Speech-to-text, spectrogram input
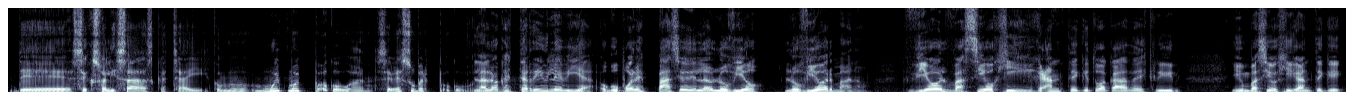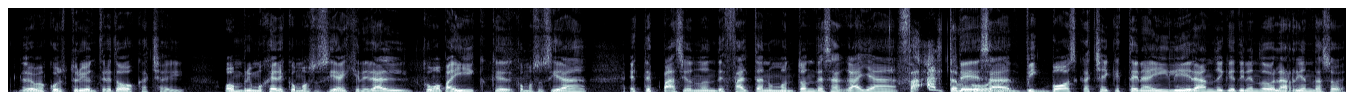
de sexualizadas, ¿cachai? Como muy, muy poco, weón. Se ve súper poco, weón. La loca es terrible vía. Ocupó el espacio y lo, lo vio. Lo vio, hermano. Vio el vacío gigante que tú acabas de describir. Y un vacío gigante que lo hemos construido entre todos, ¿cachai? Hombres y mujeres como sociedad en general, como país, que- como sociedad. Este espacio donde faltan un montón de esas gallas, Faltan, de po, esas weón. big boss, ¿cachai? Que estén ahí liderando y que teniendo las riendas sobre...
